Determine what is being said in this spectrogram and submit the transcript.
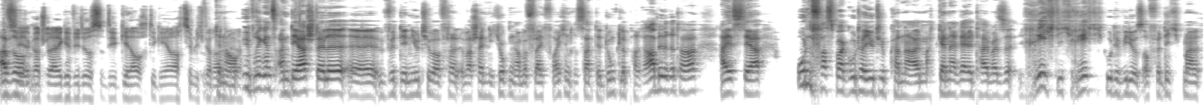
Also ich sehe gerade schon einige Videos, die gehen auch, die gehen auch ziemlich viral. Genau. Übrigens an der Stelle äh, wird den YouTuber wahrscheinlich nicht jucken, aber vielleicht für euch interessant. Der dunkle Parabelritter heißt der unfassbar guter YouTube-Kanal, macht generell teilweise richtig, richtig gute Videos, auch für dich mal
